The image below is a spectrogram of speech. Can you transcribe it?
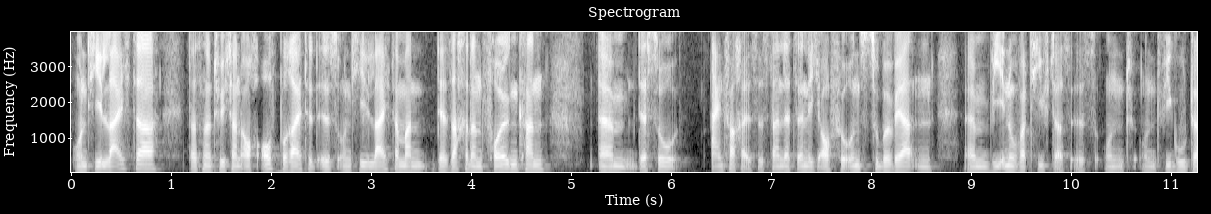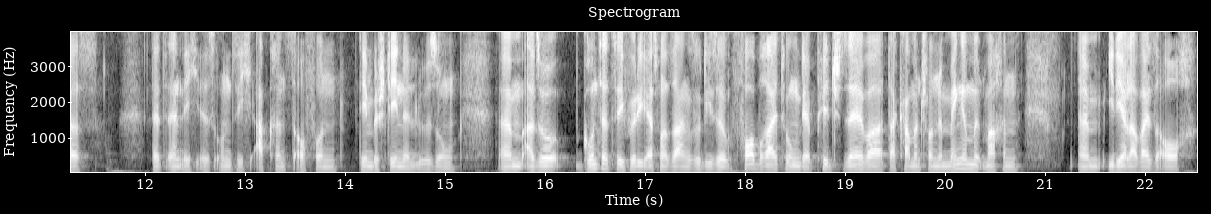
Und je leichter das natürlich dann auch aufbereitet ist und je leichter man der Sache dann folgen kann, ähm, desto einfacher ist es dann letztendlich auch für uns zu bewerten, ähm, wie innovativ das ist und, und wie gut das letztendlich ist und sich abgrenzt auch von den bestehenden Lösungen. Ähm, also grundsätzlich würde ich erstmal sagen, so diese Vorbereitung, der Pitch selber, da kann man schon eine Menge mitmachen. Ähm, idealerweise auch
